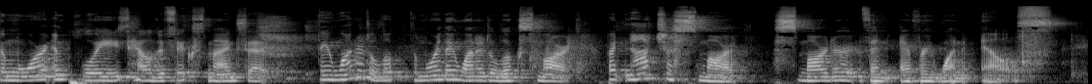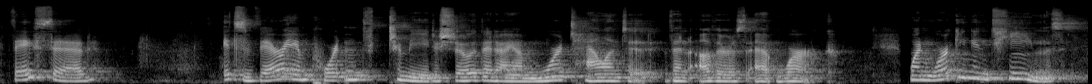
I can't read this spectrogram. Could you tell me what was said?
The more employees held a fixed mindset, they wanted to look, the more they wanted to look smart, but not just smart, smarter than everyone else. They said, it's very important to me to show that I am more talented than others at work. When working in teams,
